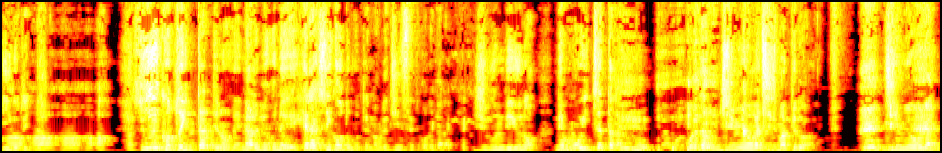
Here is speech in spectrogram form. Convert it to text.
いいこと言ったいいこと言ったっていうのをね、なるべくね、減らしていこうと思ってんの、俺人生でこれから。自分で言うの。でももう言っちゃったから。これ多分寿命が縮まってるわ。寿命が。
